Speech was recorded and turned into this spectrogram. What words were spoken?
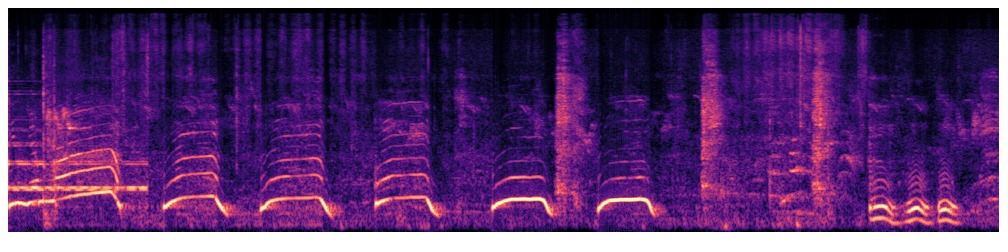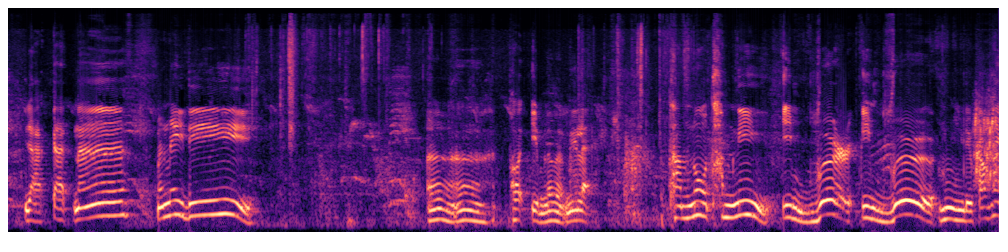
กินเยอะมากอืมอืมอืมอืมอืม อืมอืมอืมอยากกัดนะ มันไม่ดี เออเออพออิ่มแล้วแบบนี้แหละทำโน่ทำนี่ อิ่มเวอร์อิ่มเวอร์อืมเดี๋ยวเขาให้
